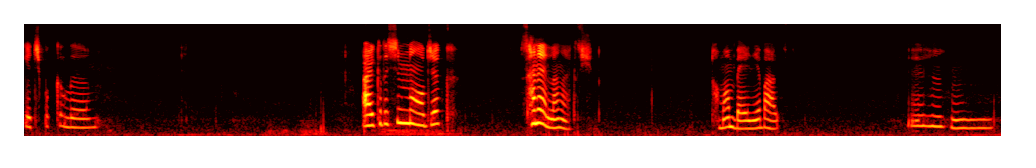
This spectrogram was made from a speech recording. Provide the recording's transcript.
Geç bakalım. Arkadaşım ne olacak? Sana ne lan arkadaşın? Tamam be niye bağırıyorsun?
